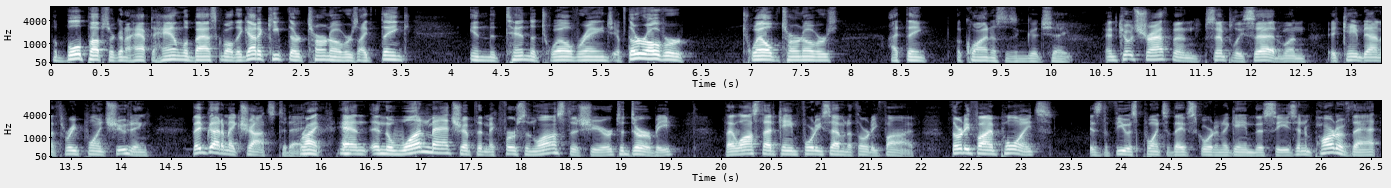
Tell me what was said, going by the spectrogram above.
The Bullpups are going to have to handle the basketball. They got to keep their turnovers, I think, in the 10 to 12 range. If they're over 12 turnovers, I think Aquinas is in good shape. And Coach Strathman simply said when it came down to three point shooting, they've got to make shots today. Right. And in the one matchup that McPherson lost this year to Derby, they lost that game 47 to 35. 35 points is the fewest points that they've scored in a game this season, and part of that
